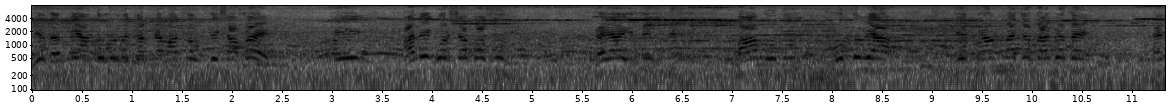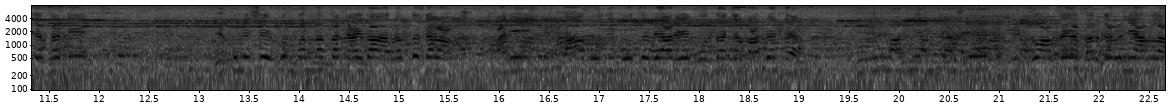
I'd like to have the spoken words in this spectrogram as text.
हे धरणे आंदोलन करण्यामागचा उद्देश असा आहे की अनेक वर्षापासून गया येथील महाबोधी बौद्धव्या जे ब्राह्मणाच्या ताब्यात आहे. त्याच्यासाठी एकोणीसशे एकोणपन्नासचा कायदा रद्द करा आणि महाबोधी बौद्ध विहार हे बौद्धाच्या ताब्यात द्या दुसरी मागणी आमची अशी आहे जो आता या सरकारने आणला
